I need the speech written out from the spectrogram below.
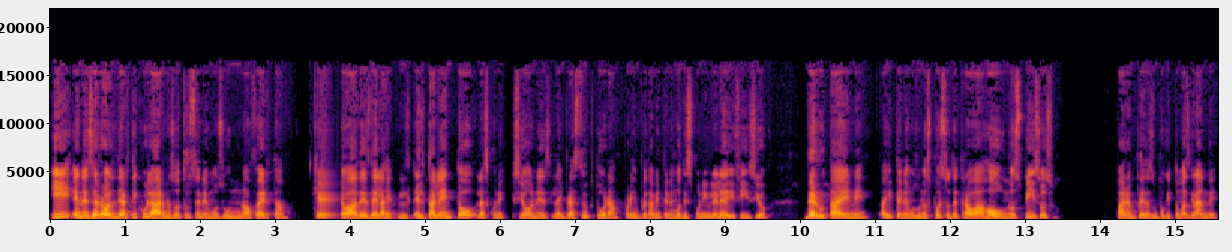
Y en ese rol de articular, nosotros tenemos una oferta que va desde el talento, las conexiones, la infraestructura. Por ejemplo, también tenemos disponible el edificio de Ruta N. Ahí tenemos unos puestos de trabajo o unos pisos para empresas un poquito más grandes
